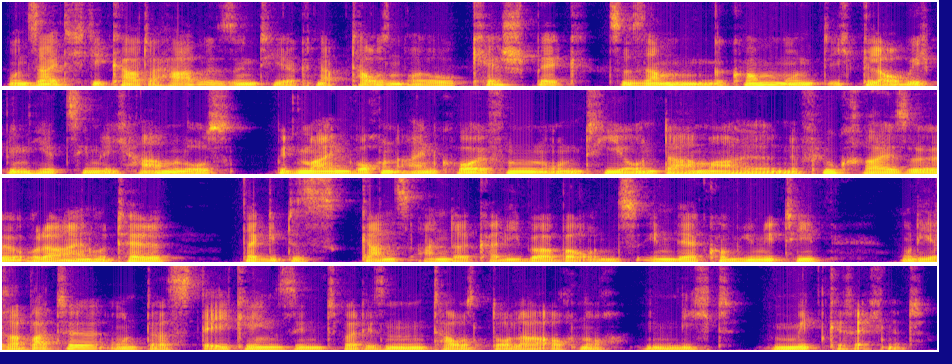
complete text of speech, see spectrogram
Und seit ich die Karte habe, sind hier knapp 1000 Euro Cashback zusammengekommen und ich glaube, ich bin hier ziemlich harmlos mit meinen Wocheneinkäufen und hier und da mal eine Flugreise oder ein Hotel. Da gibt es ganz andere Kaliber bei uns in der Community und die Rabatte und das Staking sind bei diesen 1000 Dollar auch noch nicht mitgerechnet.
